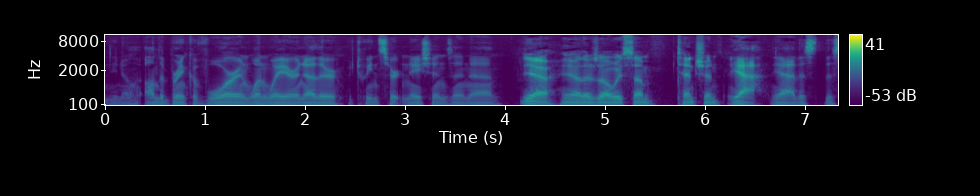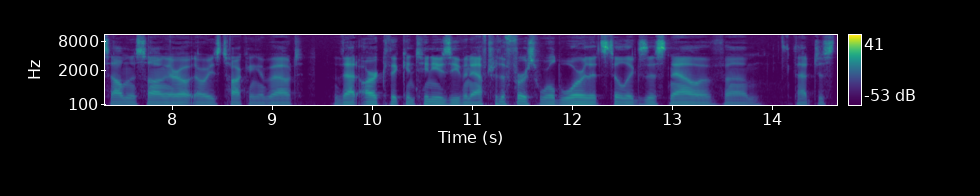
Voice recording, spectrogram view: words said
you know, on the brink of war in one way or another between certain nations. And uh, Yeah, yeah. There's always some tension. yeah, yeah. This this album, this song, they're always talking about that arc that continues even after the First World War that still exists now of um, that just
